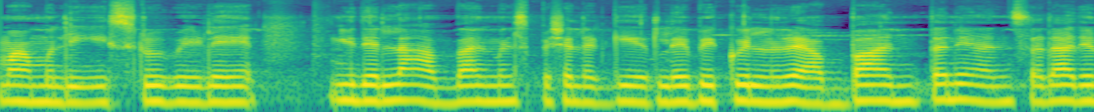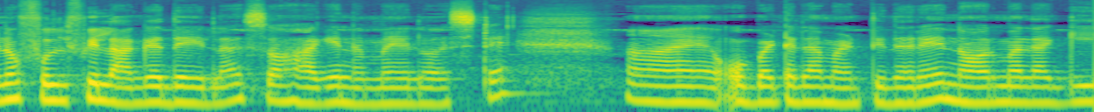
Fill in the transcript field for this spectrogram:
ಮಾಮೂಲಿ ಹೆಸ್ರು ಬೇಳೆ ಇದೆಲ್ಲ ಹಬ್ಬ ಅಂದಮೇಲೆ ಸ್ಪೆಷಲ್ ಅಡುಗೆ ಇರಲೇಬೇಕು, ಇಲ್ಲಾಂದರೆ ಹಬ್ಬ ಅಂತಲೇ ಅನಿಸಲ್ಲ, ಅದೇನೋ ಫುಲ್ಫಿಲ್ ಆಗೋದೇ ಇಲ್ಲ. ಸೊ ಹಾಗೆ ನಮ್ಮ ಮನೆಯಲ್ಲೂ ಅಷ್ಟೇ. ಒಬ್ಬಟ್ಟೆಲ್ಲ ಮಾಡ್ತಿದ್ದಾರೆ. ನಾರ್ಮಲಾಗಿ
